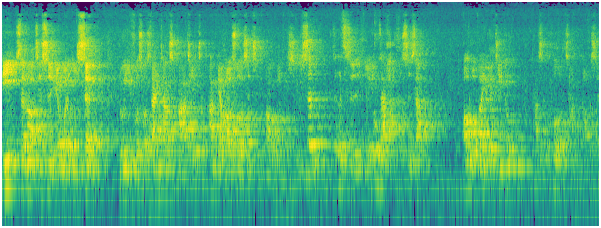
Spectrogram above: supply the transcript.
第一，深奥之事原文一深，如以佛所三章十八节者，按表号说是指奥秘的事。深这个词也用在好的事上。包罗万有的基督，他是破长高深。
